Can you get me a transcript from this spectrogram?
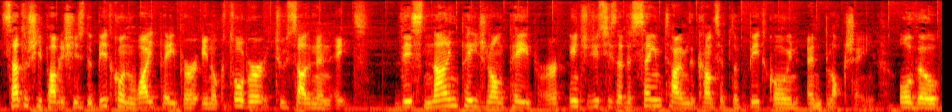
Satoshi publishes the Bitcoin white paper in October 2008. This nine page long paper introduces at the same time the concept of Bitcoin and blockchain, although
